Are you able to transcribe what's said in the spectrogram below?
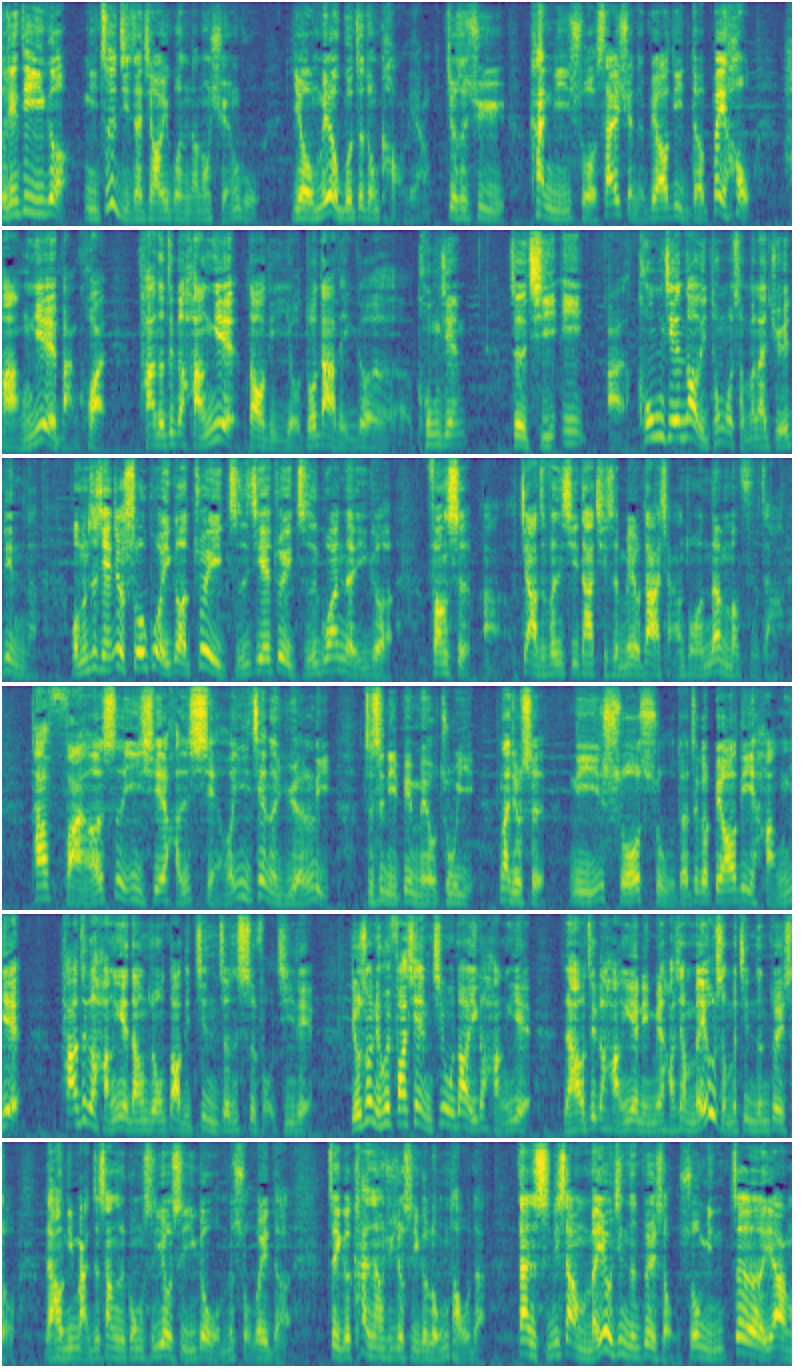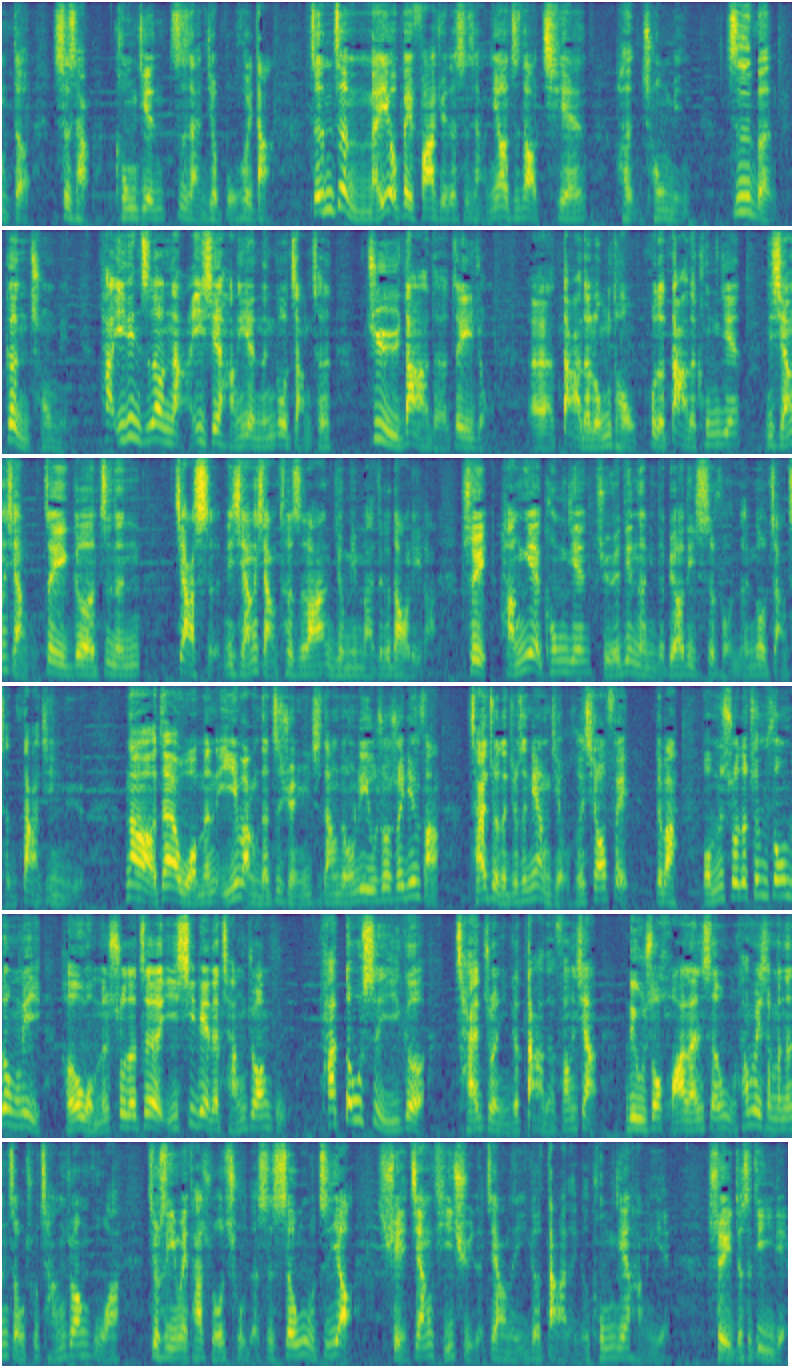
首先，第一个，你自己在交易过程当中选股有没有过这种考量？就是去看你所筛选的标的的背后行业板块，它的这个行业到底有多大的一个空间？这是其一啊。空间到底通过什么来决定呢？我们之前就说过一个最直接、最直观的一个方式啊，价值分析它其实没有大家想象中的那么复杂。它反而是一些很显而易见的原理，只是你并没有注意，那就是你所属的这个标的行业，它这个行业当中到底竞争是否激烈？有时候你会发现，你进入到一个行业，然后这个行业里面好像没有什么竞争对手，然后你买这上市公司又是一个我们所谓的这个看上去就是一个龙头的，但实际上没有竞争对手，说明这样的市场空间自然就不会大。真正没有被发掘的市场，你要知道钱。很聪明，资本更聪明，他一定知道哪一些行业能够长成巨大的这一种呃大的龙头或者大的空间。你想想这个智能驾驶，你想想特斯拉，你就明白这个道理了。所以行业空间决定了你的标的是否能够长成大金鱼。那在我们以往的自选鱼池当中，例如说水晶坊踩准的就是酿酒和消费，对吧？我们说的春风动力和我们说的这一系列的长庄股，它都是一个。踩准一个大的方向，例如说华兰生物，它为什么能走出长庄股啊？就是因为它所处的是生物制药、血浆提取的这样的一个大的一个空间行业，所以这是第一点。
